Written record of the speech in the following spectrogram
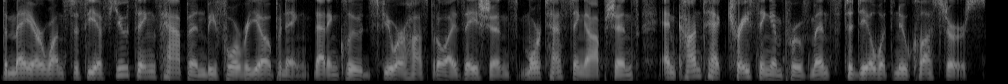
The mayor wants to see a few things happen before reopening. That includes fewer hospitalizations, more testing options, and contact tracing improvements to deal with new clusters.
